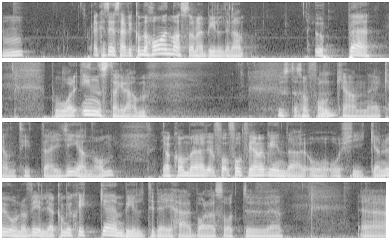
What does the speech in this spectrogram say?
Mm. Jag kan säga så här, vi kommer ha en massa av de här bilderna uppe på vår Instagram. Som folk Mm. kan, eh, kan titta igenom. Jag kommer, folk får gärna gå in där och, och kika nu om de vill. Jag kommer skicka en bild till dig här bara så att du... eh, eh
